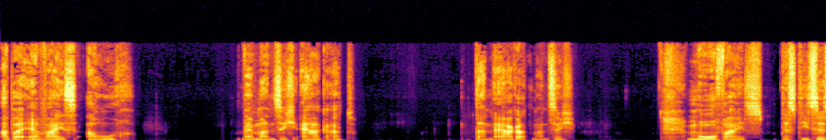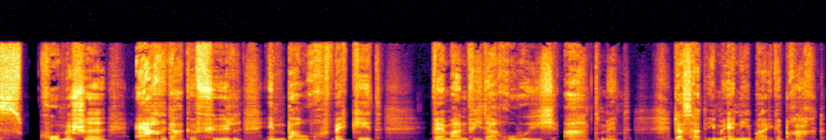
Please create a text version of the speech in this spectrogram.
Aber er weiß auch, wenn man sich ärgert, dann ärgert man sich. Mo weiß, dass dieses komische Ärgergefühl im Bauch weggeht, wenn man wieder ruhig atmet. Das hat ihm Annie beigebracht.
